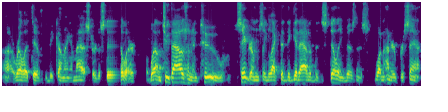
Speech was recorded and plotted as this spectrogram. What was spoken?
uh, relative to becoming a master distiller. Well, in 2002, Seagram's elected to get out of the distilling business 100%.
